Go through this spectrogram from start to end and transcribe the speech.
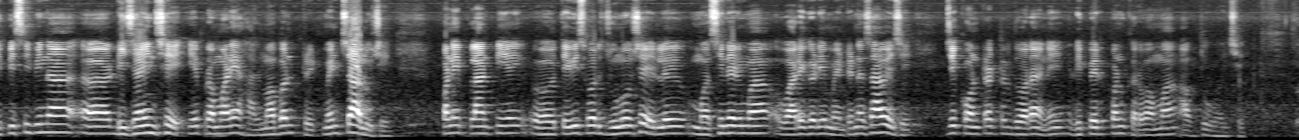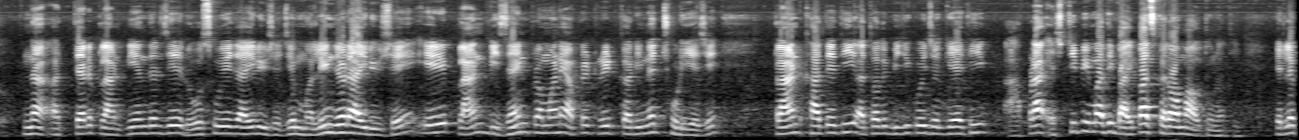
જીપીસીબીના ડિઝાઇન છે એ પ્રમાણે હાલમાં પણ ટ્રીટમેન્ટ ચાલુ છે. પણ એ પ્લાન્ટની ત્રેવીસ વર્ષ જૂનો છે એટલે મશીનરીમાં વારે ઘડીએ મેન્ટેનન્સ આવે છે, જે કોન્ટ્રાક્ટર દ્વારા એને રિપેર પણ કરવામાં આવતું હોય છે. ના, અત્યારે પ્લાન્ટની અંદર જે રો સુએજ આવી રહ્યું છે, જે મલિન જળ આવી રહ્યું છે, એ પ્લાન્ટ ડિઝાઇન પ્રમાણે આપણે ટ્રીટ કરીને જ છોડીએ છીએ. પ્લાન્ટ ખાતેથી અથવા તો બીજી કોઈ જગ્યાએથી આપણા એસટીપીમાંથી બાયપાસ કરવામાં આવતું નથી. એટલે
